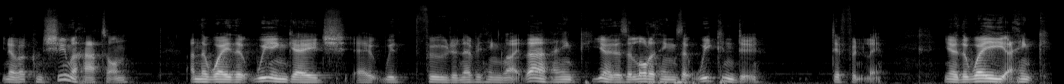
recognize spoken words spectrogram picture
you know a consumer hat on, and the way that we engage uh, with food and everything like that, I think you know there's a lot of things that we can do differently. You know the way I think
